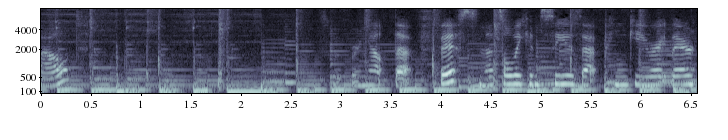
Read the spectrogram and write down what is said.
out. So bring out that fist, and that's all we can see is that pinky right there.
